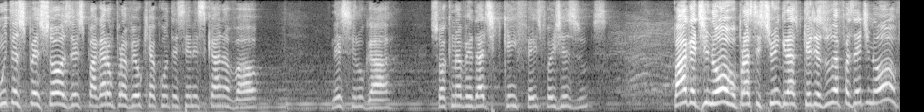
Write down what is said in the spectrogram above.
Muitas pessoas às vezes pagaram para ver o que ia acontecer nesse carnaval, nesse lugar. Só que na verdade quem fez foi Jesus. Paga de novo para assistir o ingresso, porque Jesus vai fazer de novo.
